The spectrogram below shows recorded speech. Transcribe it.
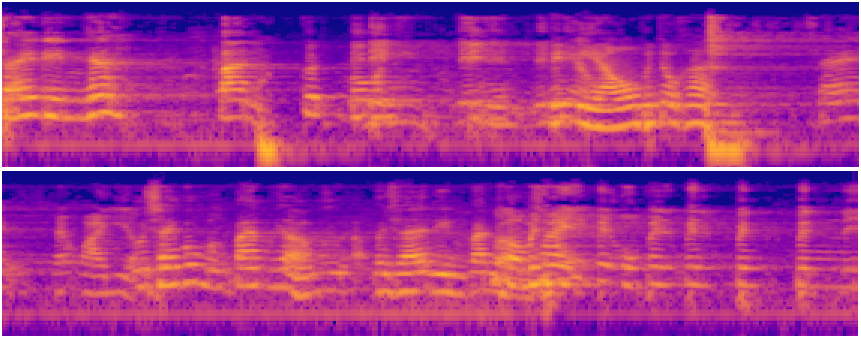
ใช้ดินเนี่ยปั้นก็ดิดินนดินดินดินเหนียวพระเจ้าค่ะใช้แค่ควายเหยียบกูใช้พวกมึงปั้นไม่ใช่เหรอมึงไปใช้ดินปั้นเออไม่ใช่ เป็นอุปเป็นเป็นเป็นเป็นไอ้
